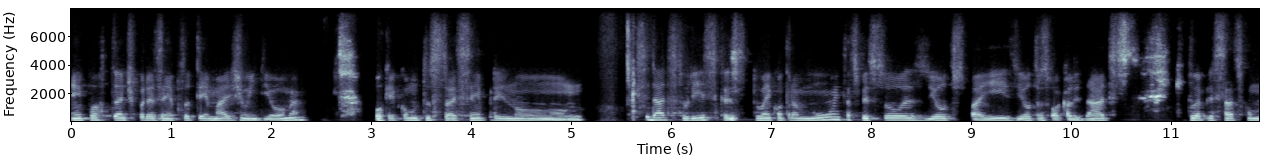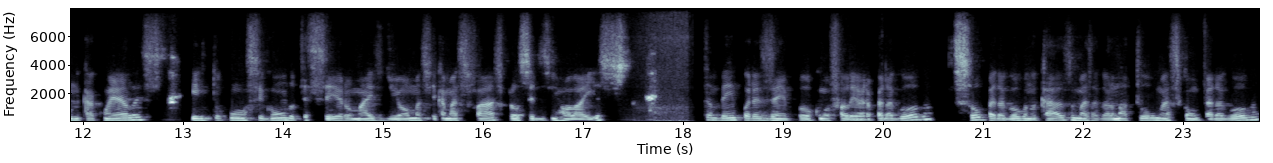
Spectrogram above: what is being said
É importante, por exemplo, ter mais de um idioma, porque como tu estás sempre no cidades turísticas, tu vai encontrar muitas pessoas de outros países, de outras localidades, que tu vai precisar se comunicar com elas, e tu com o segundo, terceiro, mais idiomas, fica mais fácil para você desenrolar isso. Também, por exemplo, como eu falei, eu era pedagogo, sou pedagogo no caso, mas agora não atuo mais como pedagogo,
